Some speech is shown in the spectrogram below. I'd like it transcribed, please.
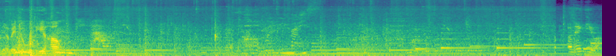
เดี๋ยวไปดูที่ห้อง เอาเล็กดีว่ะ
